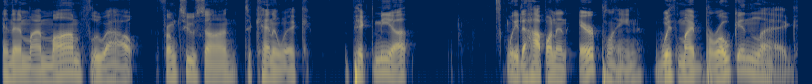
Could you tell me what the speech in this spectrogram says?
and then my mom flew out from Tucson to Kennewick, picked me up. We had to hop on an airplane with my broken leg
